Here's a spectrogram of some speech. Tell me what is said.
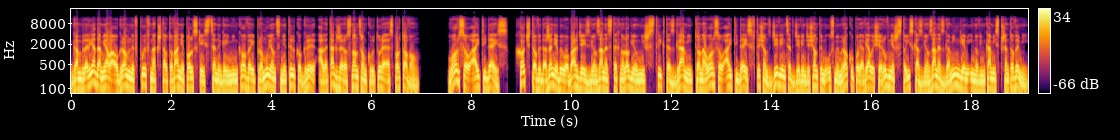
Gambleriada miała ogromny wpływ na kształtowanie polskiej sceny gamingowej, promując nie tylko gry, ale także rosnącą kulturę e-sportową. Warsaw IT Days. Choć to wydarzenie było bardziej związane z technologią niż stricte z grami, to na Warsaw IT Days w 1998 roku pojawiały się również stoiska związane z gamingiem i nowinkami sprzętowymi.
